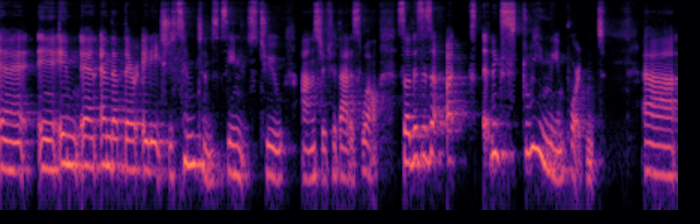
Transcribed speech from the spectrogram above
uh, in, in, and that their ADHD symptoms seems to answer to that as well. So this is a, a, an extremely important uh,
